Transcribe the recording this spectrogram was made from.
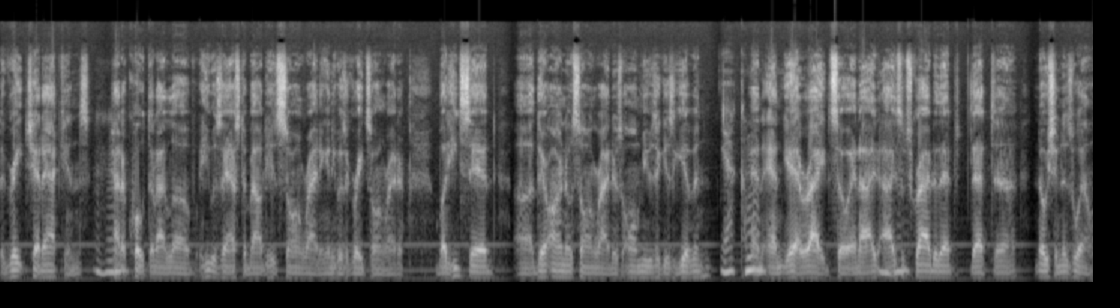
the great Chet Atkins, Mm-hmm. had a quote that I love. He was asked about his songwriting, and he was a great songwriter. But he said, uh, "There are no songwriters. All music is given." Yeah, come on. And and yeah, right. So, and I Mm-hmm. I subscribe to that that uh, notion as well.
